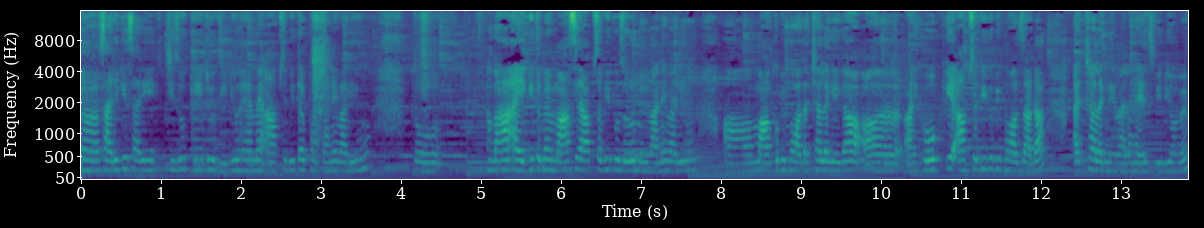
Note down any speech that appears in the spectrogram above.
सारी की सारी चीज़ों की जो वीडियो है मैं आप सभी तक पहुँचाने वाली हूँ। तो वहाँ आएगी तो मैं माँ से आप सभी को ज़रूर मिलवाने वाली हूँ। माँ को भी बहुत अच्छा लगेगा और आई होप कि आप सभी को भी बहुत ज़्यादा अच्छा लगने वाला है इस वीडियो में।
